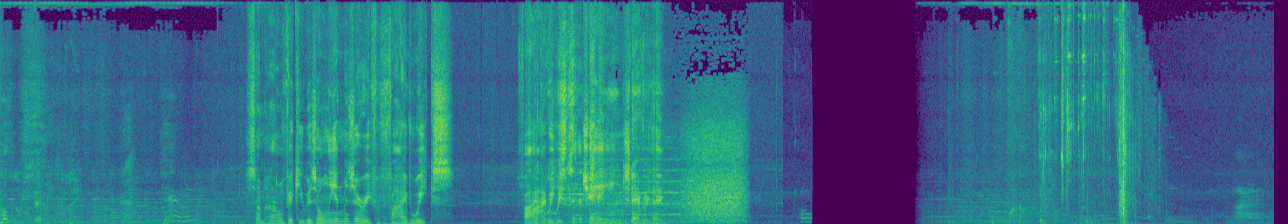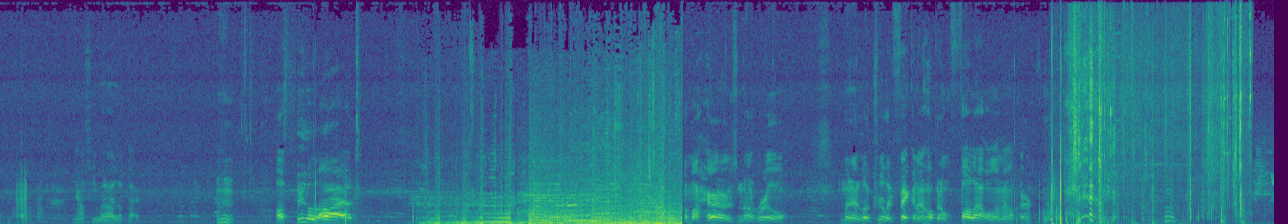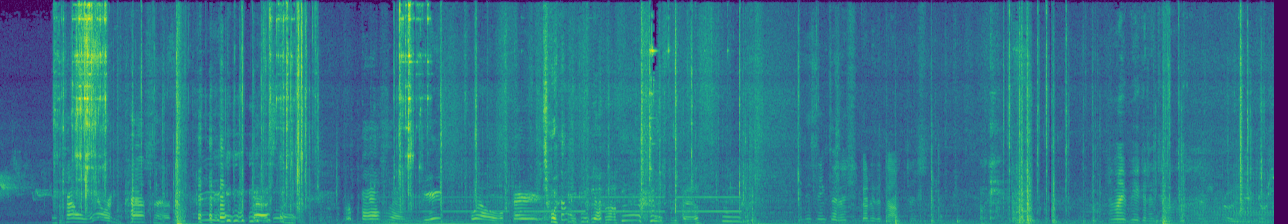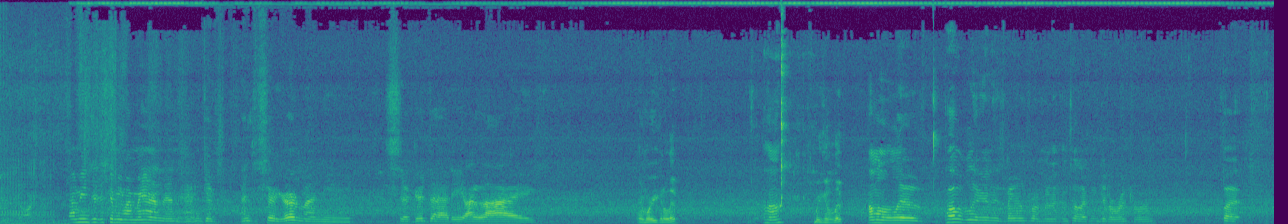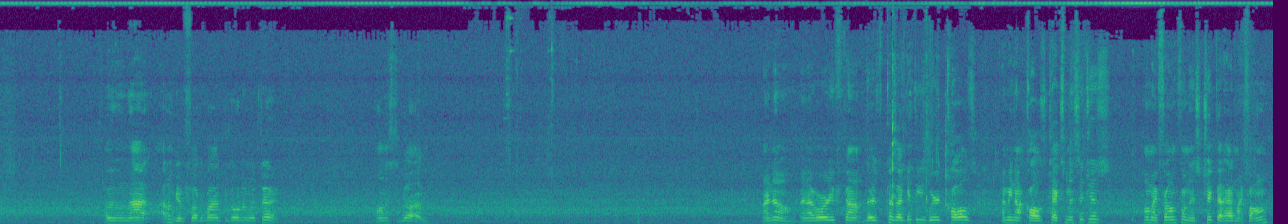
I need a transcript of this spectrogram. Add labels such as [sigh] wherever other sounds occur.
Holy shit. Yeah. Somehow Vicky was only in Missouri for five weeks. Five, Five weeks, weeks that that changed changed everything. Wow. Uh, y'all see what I look like? Mm-hmm. I feel alive. Oh, my hair is not real. When it looks really fake, and I hope it don't fall out while I'm out there. [laughs] Charlie, we already passed that. past that. [laughs] We're past that. Dude. 12, okay? 12? [laughs] [laughs] no. That's pretty fast. I just think that I should go to the doctors. Okay. That might be a good idea. That means you're just gonna be my man and, and give and to share your money. Sugar daddy, I like. And where are you gonna live? Huh? You gonna live? I'm gonna live probably in his van for a minute until I can get a rental room. But other than that, I don't give a fuck if I have to go into a tent. Honest to God. I know, and I've already found there's because I get these weird calls. I mean, not calls, text messages on my phone from this chick that had my phone.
